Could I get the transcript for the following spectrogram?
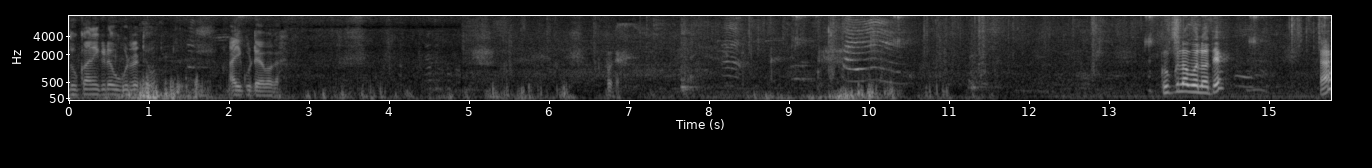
दुकान इकडे उघडं ठेवू. आई कुठे आहे बघा. कुकूला बोलवते? हा?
